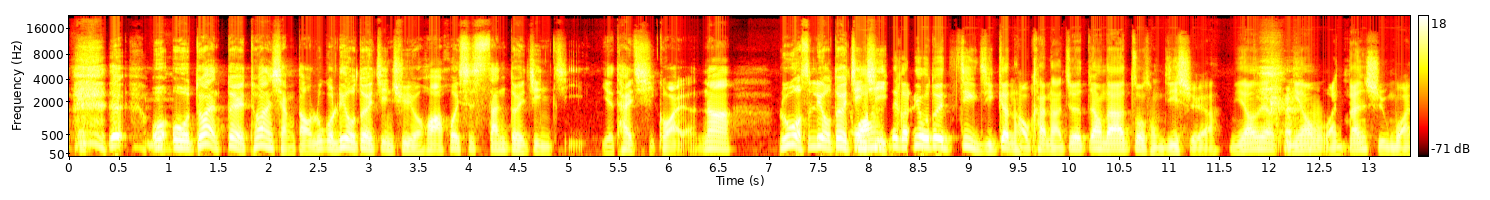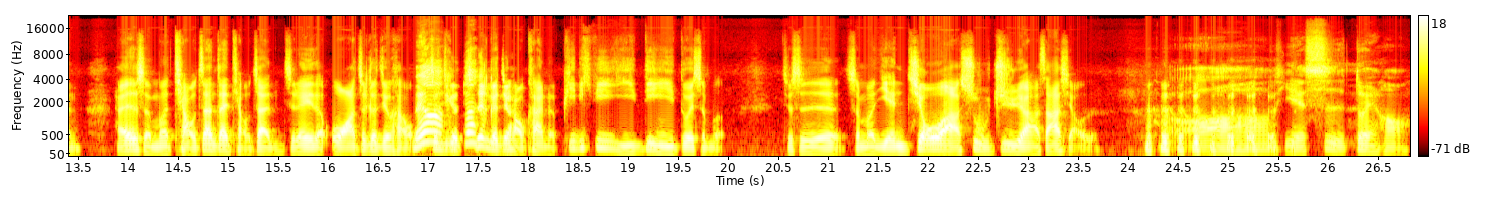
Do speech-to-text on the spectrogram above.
我我突然对突然想到，如果六队进去的话，会是三队晋级，也太奇怪了。那如果是六队晋级，那个六队晋级更好看啊！就是让大家做统计学啊，你要让 你要玩单循环，还是什么挑战再挑战之类的，哇，这个就好，没有、啊、这个这个就好看了。PTT 一定一堆什么，就是什么研究啊、数据啊、杀小的。哦，也是对哈。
